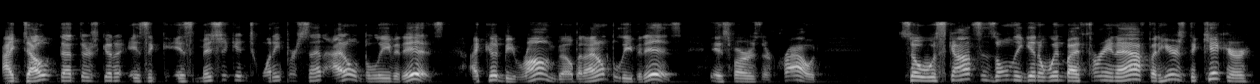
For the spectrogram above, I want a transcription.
I doubt that there's gonna is it is Michigan 20 percent? I don't believe it is. I could be wrong though, but I don't believe it is as far as their crowd. So Wisconsin's only to win by three and a half. But here's the kicker:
